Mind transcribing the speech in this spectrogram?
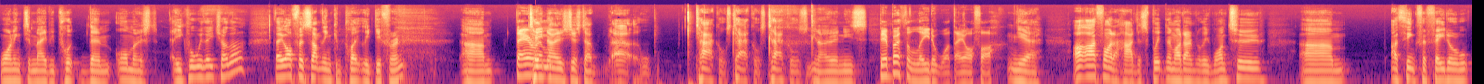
wanting to maybe put them almost equal with each other. They offer something completely different. Um, are just a uh, tackles, tackles, tackles. You know, and he's They're both elite at what they offer. yeah, I, I find it hard to split them. I don't really want to. Um, I think Fifita will,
